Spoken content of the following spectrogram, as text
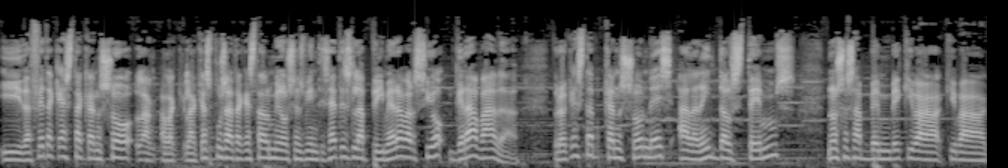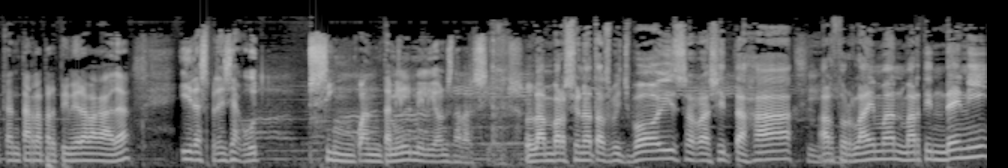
i, de fet, aquesta cançó, la, la, la que has posat, aquesta del 1927, és la primera versió gravada. Però aquesta cançó neix a la nit dels temps, no se sap ben bé qui va, qui va cantar-la per primera vegada, i després hi ha hagut 50.000 milions de versions. L'han versionat els Beach Boys, Rashid Taha, Sí. Arthur Lyman, Martin Denny,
